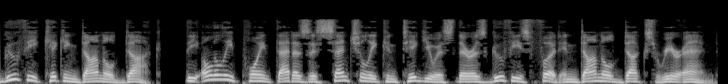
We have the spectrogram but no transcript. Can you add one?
"...Goofy kicking Donald Duck. The only point that is essentially contiguous there is Goofy's foot in Donald Duck's rear end."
